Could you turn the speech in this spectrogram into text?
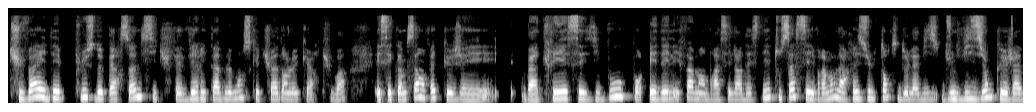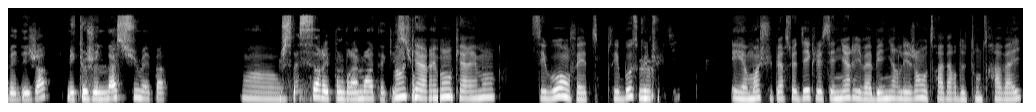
tu vas aider plus de personnes si tu fais véritablement ce que tu as dans le cœur, tu vois. Et c'est comme ça, en fait, que j'ai bah, créé ces e-books pour aider les femmes à embrasser leur destinée. Tout ça, c'est vraiment la résultante de la vis- d'une vision que j'avais déjà, mais que je n'assumais pas. Je sais pas si ça répond vraiment à ta Non, question. carrément, carrément. C'est beau en fait. C'est beau ce que Mm. tu dis. Et euh, moi, je suis persuadée que le Seigneur, il va bénir les gens au travers de ton travail.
